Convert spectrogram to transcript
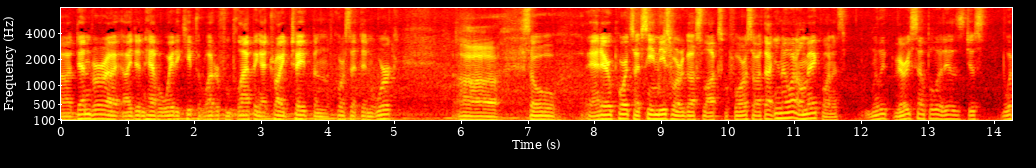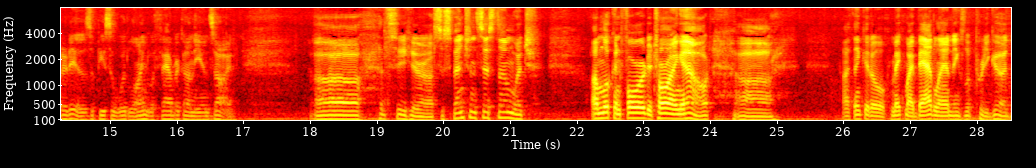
uh, Denver. I, I, didn't have a way to keep the rudder from flapping. I tried tape, and of course that didn't work. Uh, so at airports, I've seen these rudder gust locks before. So I thought, you know what, I'll make one. It's really very simple. It is just what it is, a piece of wood lined with fabric on the inside. Uh, let's see here, a suspension system, which I'm looking forward to trying out. Uh, I think it'll make my bad landings look pretty good.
